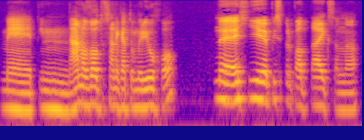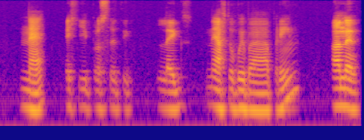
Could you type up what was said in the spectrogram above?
με την άνοδό του σαν εκατομμυριούχο. Ναι, έχει επίσης περπατάει ξανά. Ναι, Έχει prosthetic legs. Ναι, αυτό που είπα πριν. Α, ναι.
